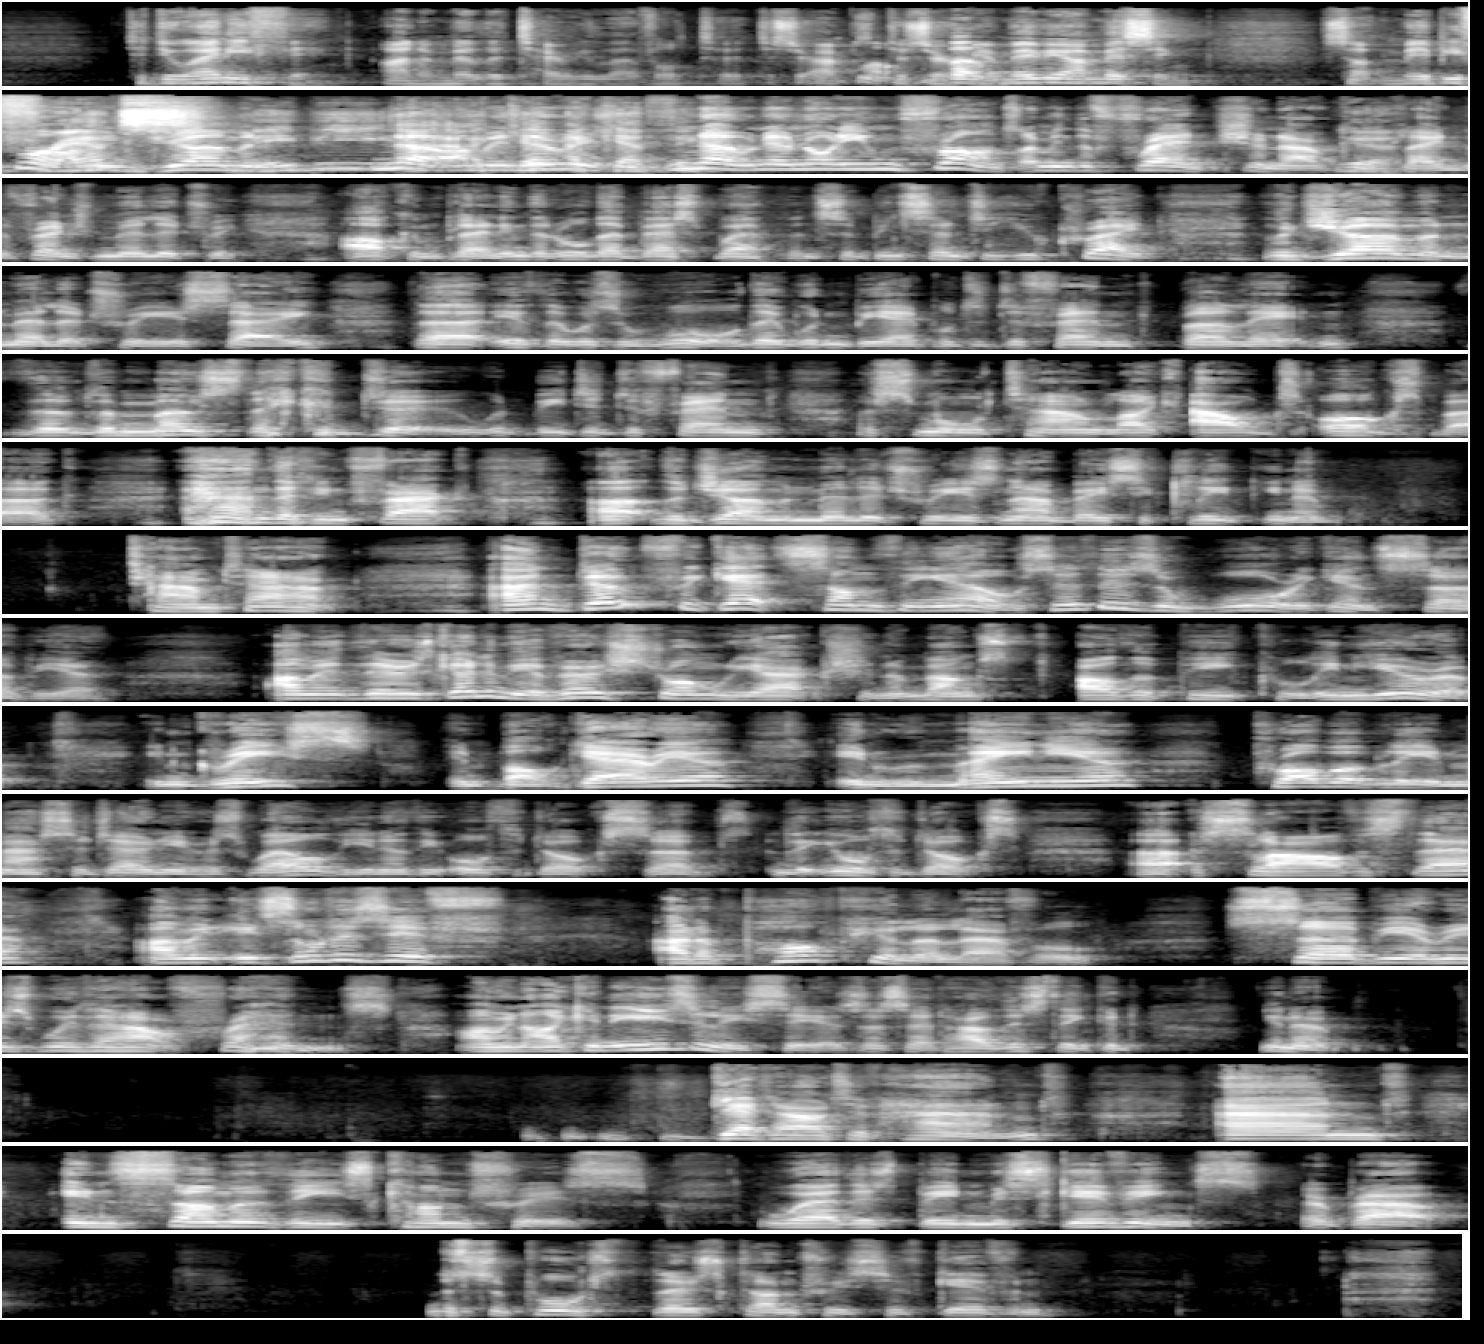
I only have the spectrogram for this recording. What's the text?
to do anything on a military level to, to, well, to Serbia. But, maybe I'm missing something. Maybe France. Well, I mean, Germany. Maybe. No, I, I mean there is no, no, not even France. I mean, the French are now complaining. Yeah. The French military are complaining that all their best weapons have been sent to Ukraine. The German military is saying that if there was a war, they wouldn't be able to defend Berlin. The, the most they could do would be to defend a small town like Augsburg, and that in fact uh, the German military is now basically, you know, tamped out. And don't forget something else. If there's a war against Serbia, I mean, there is going to be a very strong reaction amongst other people in Europe, in Greece, in Bulgaria, in Romania, probably in Macedonia as well. You know, the Orthodox Serbs, the Orthodox uh, Slavs there. I mean, it's not as if at a popular level Serbia is without friends. I mean, I can easily see, as I said, how this thing could, you know, get out of hand. And in some of these countries where there's been misgivings about the support those countries have given,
